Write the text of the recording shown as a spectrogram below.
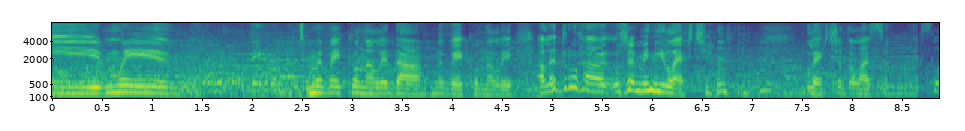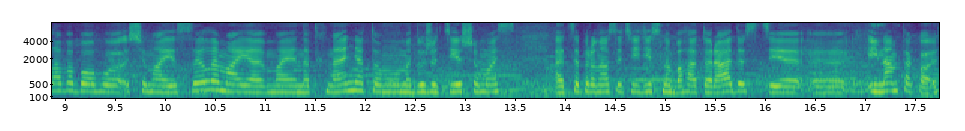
І ми ми виконали, да, ми виконали. Але друга вже мені легше. Легше далася. Слава Богу, що має сили, має, має натхнення, тому ми дуже тішимось. Це приносить їй дійсно багато радості, е, і нам також.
